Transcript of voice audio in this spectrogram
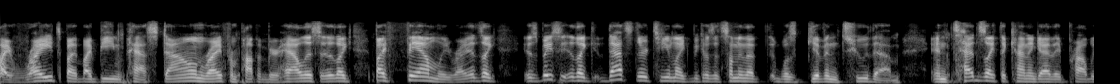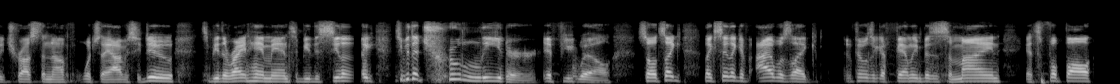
by right, by by being passed down, right, from Papa Bear Halas, uh, like by family, right? It's like it's basically like that's their team, like because it's something that was given to them. And Ted's like the kind of guy they probably trust enough, which they obviously do, to be the right hand man, to be the like to be the true leader, if you will. So it's like like say like if I was like if it was like a family business of mine, it's football.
